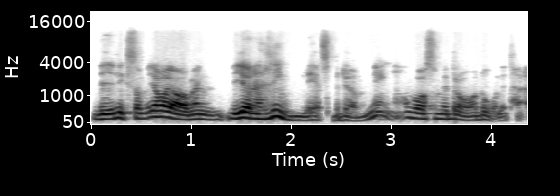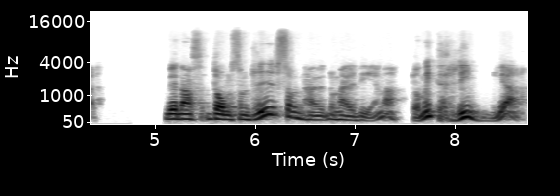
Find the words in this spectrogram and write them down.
vi liksom, ja, ja, men vi gör en rimlighetsbedömning om vad som är bra och dåligt här. Medan de som drivs av den här, de här idéerna, de är inte rimliga.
